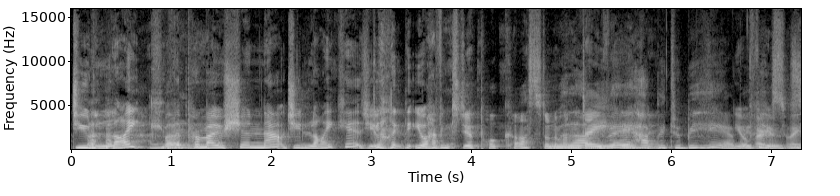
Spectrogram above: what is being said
Do you like the promotion now? Do you like it? Do you like that you're having to do a podcast on a Monday? I'm very evening? happy to be here You're with very you. sweet.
